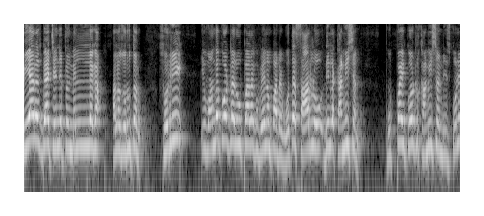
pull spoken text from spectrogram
బీఆర్ఎస్ బ్యాచ్ ఏం చెప్తుంది మెల్లగా అలా జరుగుతారు సొర్రి ఈ వంద కోట్ల రూపాయలకు వేలం పాటకు పోతే సార్లు దీనిలో కమిషన్ ముప్పై కోట్లు కమిషన్ తీసుకొని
